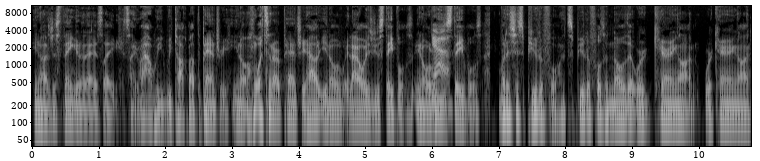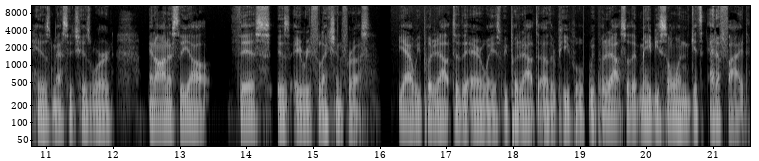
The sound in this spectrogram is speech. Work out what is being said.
You know, I was just thinking of that. It's like it's like wow, we we talk about the pantry. You know, what's in our pantry? How you know? And I always use staples. You know, yeah. we use staples. But it's just beautiful. It's beautiful to know that we're carrying on. We're carrying on His message, His word. And honestly, y'all, this is a reflection for us. Yeah, we put it out to the airways. We put it out to other people. We put it out so that maybe someone gets edified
